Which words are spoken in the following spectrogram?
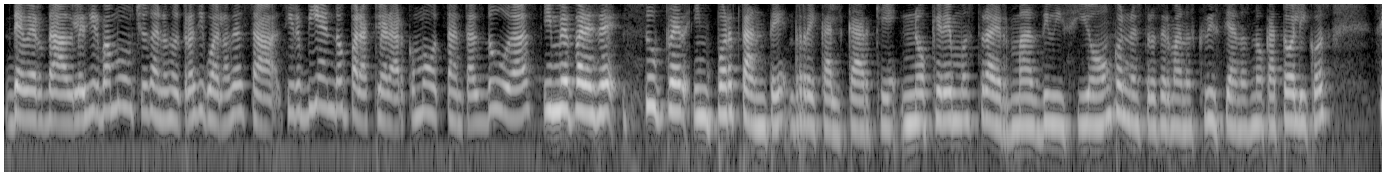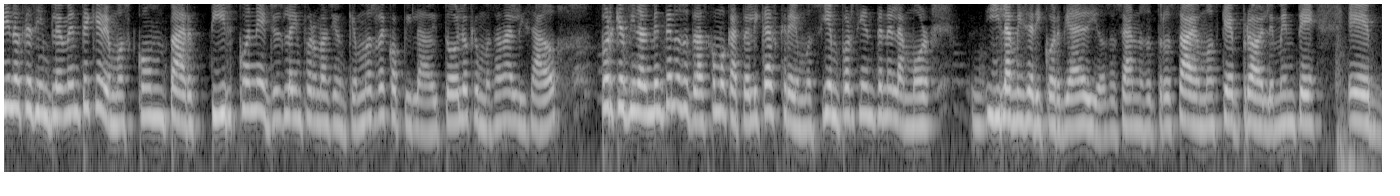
de verdad les sirva mucho. O sea, a nosotras igual nos está sirviendo para aclarar como tantas dudas. Y me parece súper importante recalcar que no queremos traer más división con nuestros hermanos cristianos no católicos, sino que simplemente queremos compartir con ellos la información que hemos recopilado y todo lo que hemos analizado porque finalmente nosotras como católicas creemos 100% en el amor y la misericordia de Dios. O sea, nosotros sabemos que probablemente eh,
